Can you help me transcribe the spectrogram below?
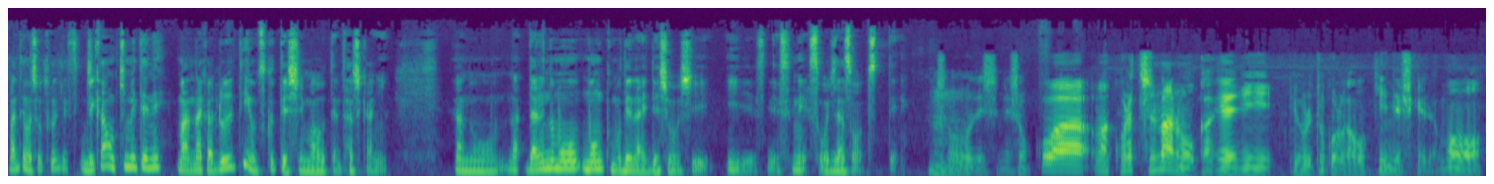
まあでもちょっと時間を決めてね、まあなんかルーティンを作ってしまうって確かにあの、な、誰のも文句も出ないでしょうし、いいですですね。掃除だぞ、つって。そうですね。そこは、まあ、これは妻のおかげによるところが大きいんですけれども、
